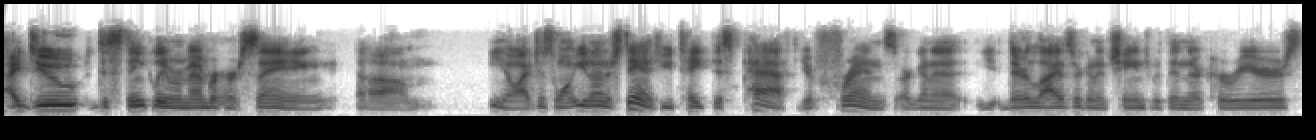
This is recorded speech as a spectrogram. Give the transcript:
i do distinctly remember her saying um, you know i just want you to understand if you take this path your friends are to their lives are to change within their careers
